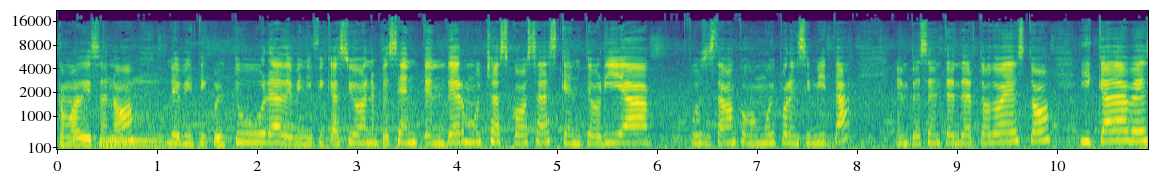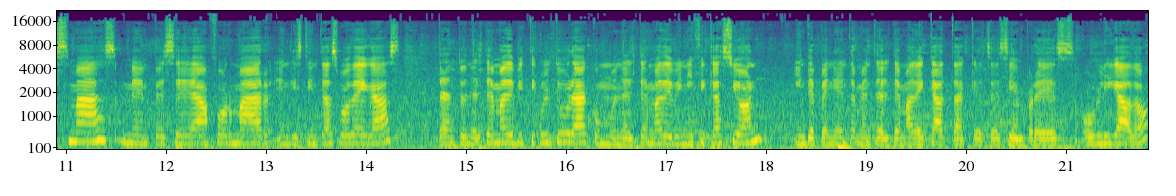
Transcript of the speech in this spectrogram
como dicen, ¿no? Mm. De viticultura, de vinificación, empecé a entender muchas cosas que en teoría pues estaban como muy por encimita empecé a entender todo esto y cada vez más me empecé a formar en distintas bodegas, tanto en el tema de viticultura como en el tema de vinificación, independientemente del tema de cata, que siempre es obligado.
